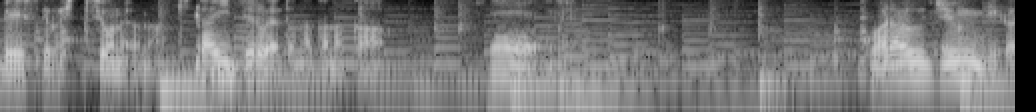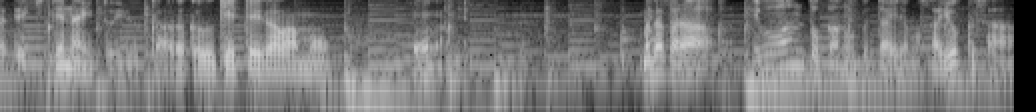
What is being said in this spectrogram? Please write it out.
ベースでは必要なよな。期待ゼロやとなかなかそうだね。笑う準備ができてないというか、だから受け手側も。そうだね。まあ、だから M1 とかの舞台でもさよくさ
